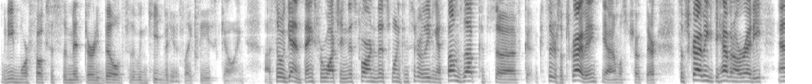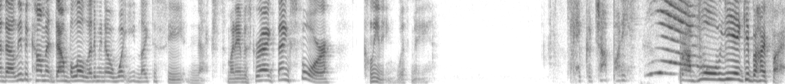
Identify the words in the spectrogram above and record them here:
we need more folks to submit dirty builds so that we can keep videos like these going. Uh, so again, thanks for watching this far into this one. Consider leaving a thumbs up, uh, consider subscribing. Yeah, I almost choked there. Subscribing if you haven't already, and uh, leave a comment down below letting me know what you'd like to see next. My name is Greg. Thanks for cleaning with me. Okay, good job, buddy. Yeah. Bravo. Yeah, give a high five.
